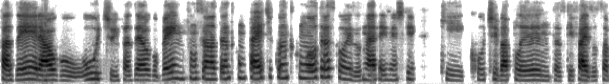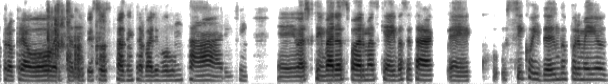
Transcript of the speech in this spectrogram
fazer algo útil, em fazer algo bem, funciona tanto com pet quanto com outras coisas, né? Tem gente que, que cultiva plantas, que faz a sua própria horta, tem pessoas que fazem trabalho voluntário, enfim. É, eu acho que tem várias formas que aí você está é, se cuidando por meio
